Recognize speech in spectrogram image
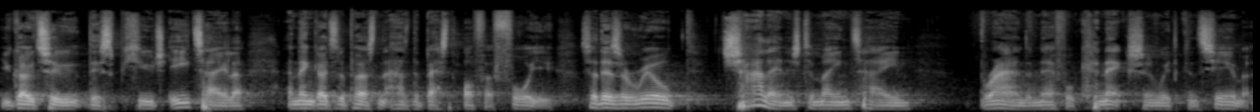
you go to this huge e-tailer and then go to the person that has the best offer for you. So there's a real challenge to maintain brand and therefore connection with consumer.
